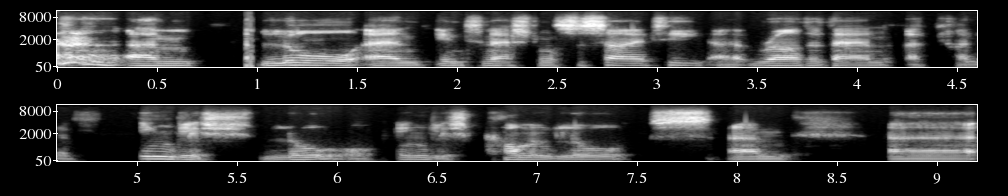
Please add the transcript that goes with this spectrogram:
um, law and international society uh, rather than a kind of English law or English common law um, uh,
